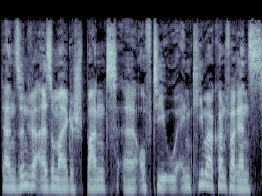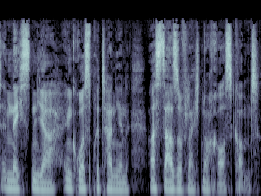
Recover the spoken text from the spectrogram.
Dann sind wir also mal gespannt äh, auf die UN-Klimakonferenz im nächsten Jahr in Großbritannien, was da so vielleicht noch rauskommt.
